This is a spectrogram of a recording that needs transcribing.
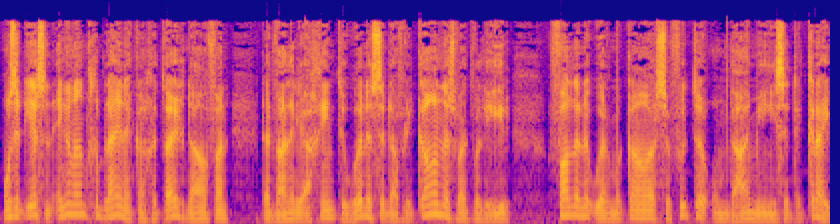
Ons het eers in Engeland gebly en ek kan getuig daarvan dat wanneer die agente hoor hulle Suid-Afrikaners wat wil hier, val hulle oor mekaar se voete om daai mense te kry.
